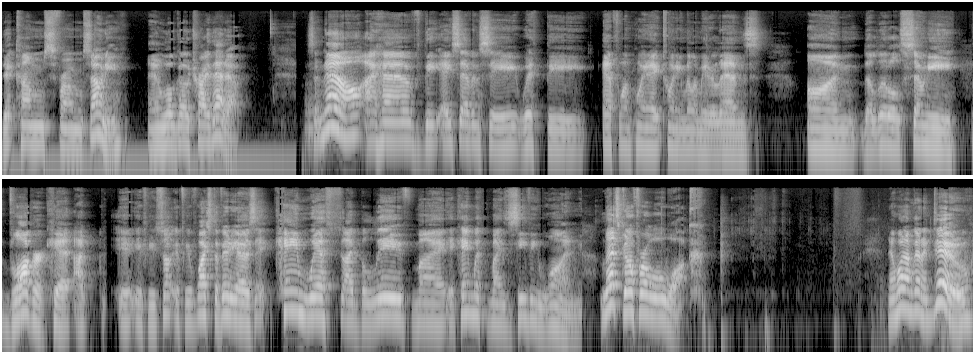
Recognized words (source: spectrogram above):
that comes from Sony and we'll go try that out. So now I have the A7C with the f1.8 20 millimeter lens on the little Sony vlogger kit. I, if you saw, if you've watched the videos, it came with, I believe, my it came with my ZV1. Let's go for a walk. Now, what I'm going to do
